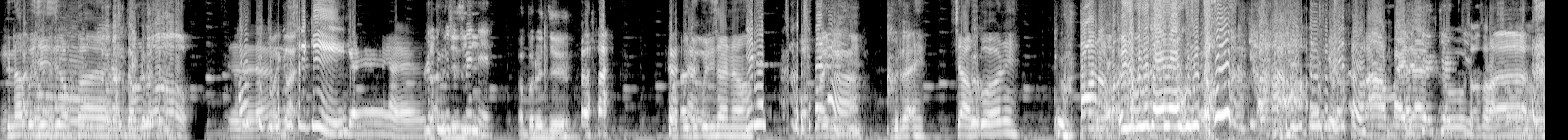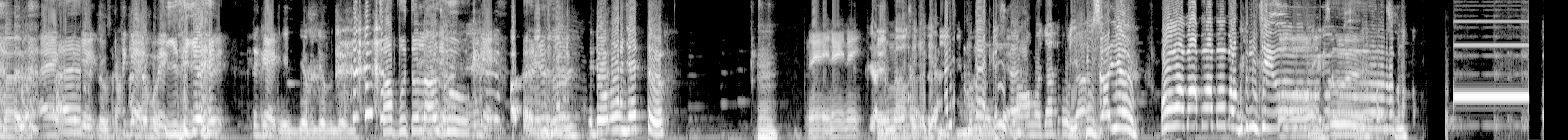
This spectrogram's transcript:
Kenapa Jay-Z lompat? Oh, tu tunggu lagi. Kita tunggu satu minit. Apa Roger? Apa jumpa di sana? Ya, dia kat sana. Berat eh. Macam kau ni. Eh, siapa jatuh? Allah, aku jatuh. Ramai dah. Seorang-seorang. Ah. seorang-seorang. Eh, kita geng Kita geng. Kita geng. Kita jom, jom, jom. Siapa tolak aku? Kita Aduh. Ada orang jatuh. Hmm. Naik, naik, naik. Memang saya joget. Joget. ada. Orang jatuh Eh, pizza je. Oh, apa, apa, apa, apa, aku terlincik. Oh, oh, semua nampak, semua nampak.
